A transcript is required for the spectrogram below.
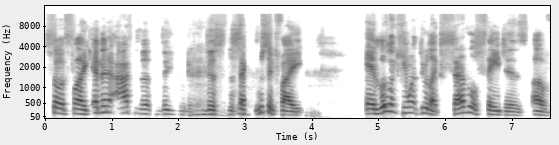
so it's like, and then after the the this the second Usyk fight, it looked like he went through like several stages of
